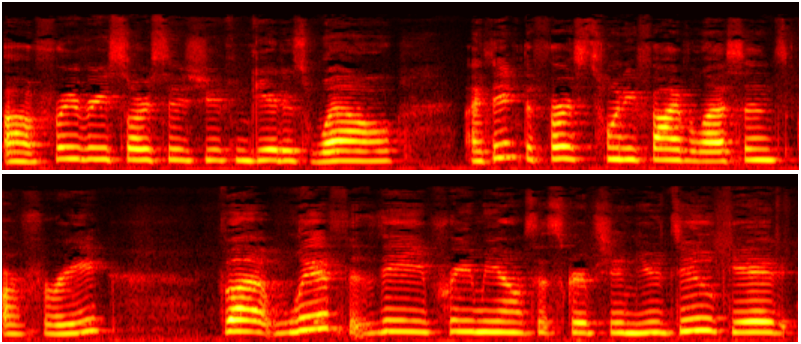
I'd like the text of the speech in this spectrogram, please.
uh, free resources you can get as well. I think the first 25 lessons are free, but with the premium subscription, you do get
